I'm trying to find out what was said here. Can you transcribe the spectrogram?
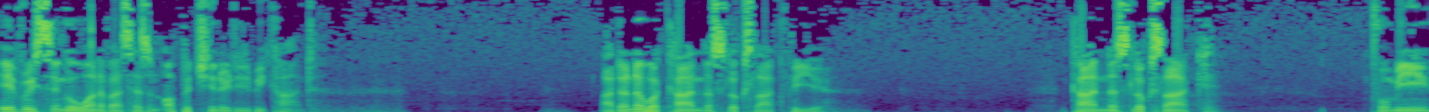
Every single one of us has an opportunity to be kind. I don't know what kindness looks like for you. Kindness looks like, for me,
